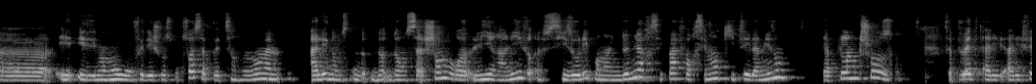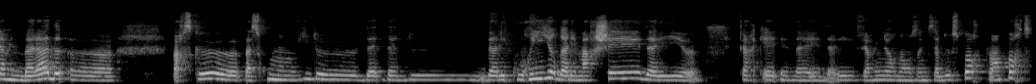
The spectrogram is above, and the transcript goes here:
Euh, et, des moments où on fait des choses pour soi, ça peut être simplement même aller dans, sa chambre, lire un livre, s'isoler pendant une demi-heure. C'est pas forcément quitter la maison. Il y a plein de choses. Ça peut être aller, faire une balade euh, parce que parce qu'on a envie d'aller courir, d'aller marcher, d'aller euh, faire d'aller faire une heure dans une salle de sport, peu importe.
